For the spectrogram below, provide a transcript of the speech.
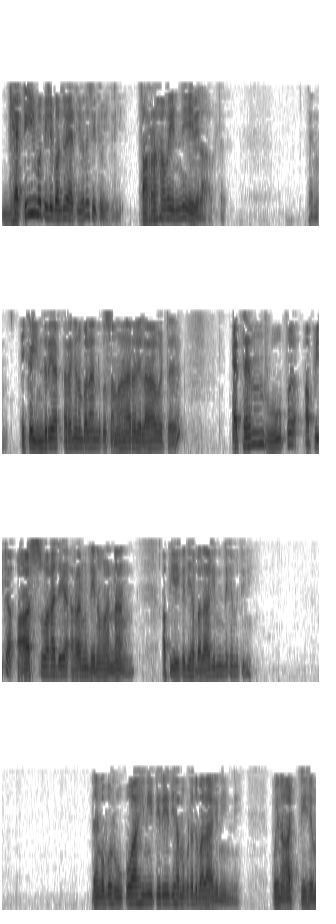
ගැටීම පිළිබඳව ඇතිවන සිතුවිලි. තරහව එන්නේ ඒ වෙලාවට. දැන් එක ඉන්ද්‍රයක් අරගෙන බලන්නකො සමහර වෙලාවට ඇතැම් රූප අපිට ආස්වාදය අරන් දෙනවා නම් අපි ඒක දිහා බලාගෙන ඉන්න කැමතිනේ. දැන් ඔබ රූපවාහිනී තිරේ දිහා මොකටද බලාගෙන ඉන්නේ? ওই නාට්‍ය එහෙම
